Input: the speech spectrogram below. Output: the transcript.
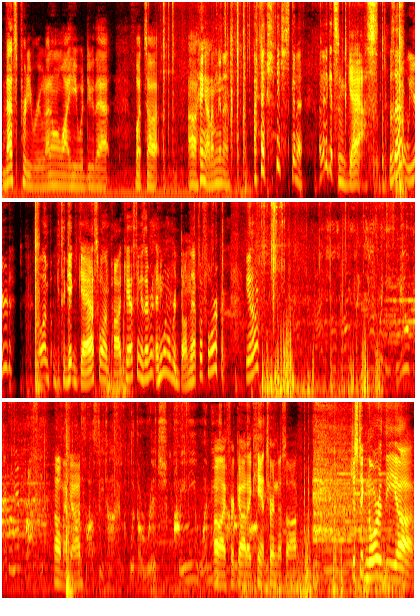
that's pretty rude. I don't know why he would do that. But uh, uh, hang on, I'm gonna. I'm actually just gonna. I'm gonna get some gas. Is that weird? While I'm to get gas while I'm podcasting. Has ever anyone ever done that before? you know? Oh my god. Frosty time with a rich, creamy Wendy's Oh, I forgot. I can't turn this off. Just ignore the. uh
